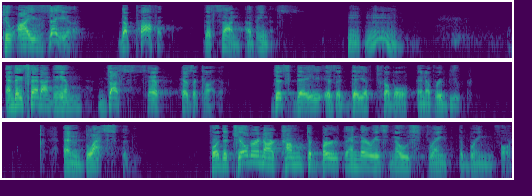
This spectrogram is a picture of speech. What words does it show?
to Isaiah the prophet, the son of Amos. Mm -hmm. And they said unto him, Thus saith Hezekiah, This day is a day of trouble and of rebuke and blasphemy. For the children are come to birth, and there is no strength to bring forth.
